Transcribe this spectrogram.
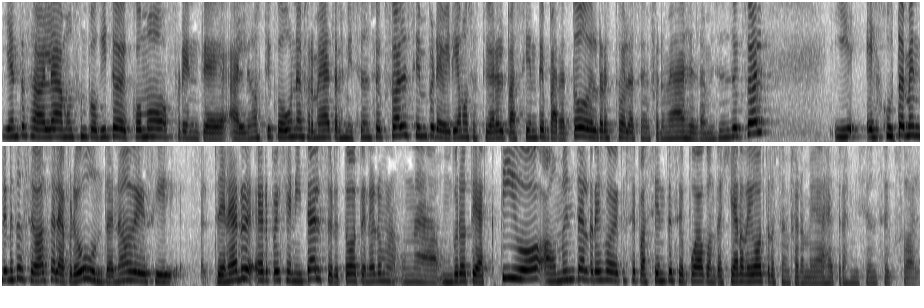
Y antes hablábamos un poquito de cómo frente al diagnóstico de una enfermedad de transmisión sexual siempre deberíamos estudiar al paciente para todo el resto de las enfermedades de transmisión sexual. Y es justamente en esto se basa la pregunta, ¿no? De si tener herpes genital, sobre todo tener un brote activo, aumenta el riesgo de que ese paciente se pueda contagiar de otras enfermedades de transmisión sexual.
